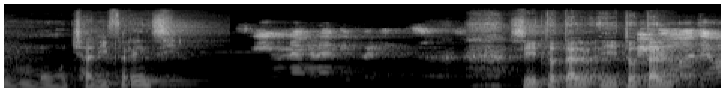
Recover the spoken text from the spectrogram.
mucha diferencia. Sí, una gran diferencia. Sí, total, y total. Pero debo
